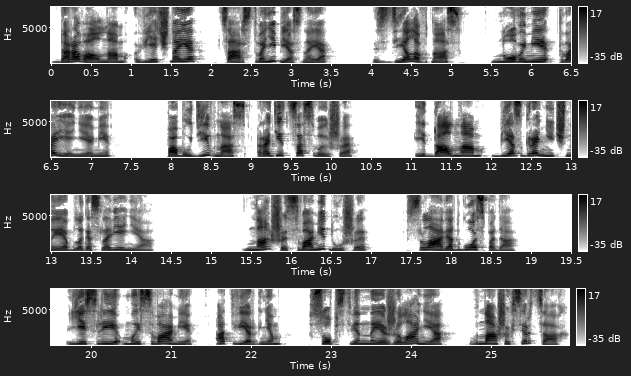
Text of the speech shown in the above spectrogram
даровал нам вечное Царство Небесное, сделав нас новыми творениями, побудив нас родиться свыше и дал нам безграничные благословения. Наши с вами души славят Господа. Если мы с вами отвергнем собственные желания в наших сердцах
